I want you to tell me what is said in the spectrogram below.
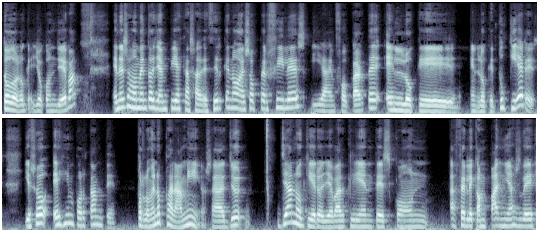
todo lo que yo conlleva en ese momento ya empiezas a decir que no a esos perfiles y a enfocarte en lo que, en lo que tú quieres. Y eso es importante, por lo menos para mí. O sea, yo ya no quiero llevar clientes con hacerle campañas de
